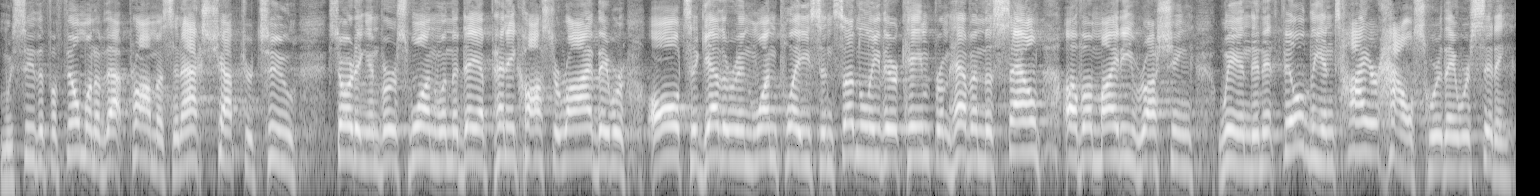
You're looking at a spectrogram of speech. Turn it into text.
And we see the fulfillment of that promise in Acts chapter 2, starting in verse 1. When the day of Pentecost arrived, they were all together in one place, and suddenly there came from heaven the sound of a mighty rushing wind, and it filled the entire house where they were sitting.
